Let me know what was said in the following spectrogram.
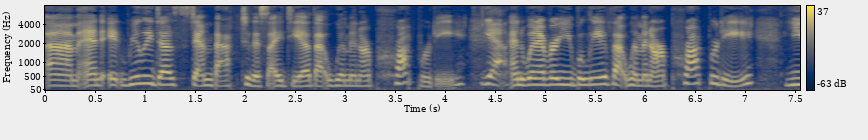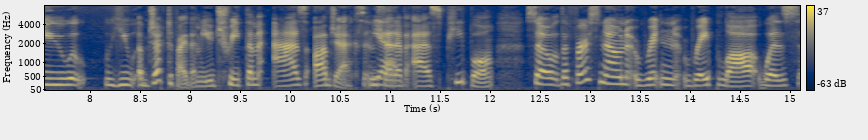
um, and it really does stem back to this idea that women are property. Yeah. And whenever you believe that women are property, you you objectify them. You treat them as objects instead Yeah. of as people. So the first known written rape law was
